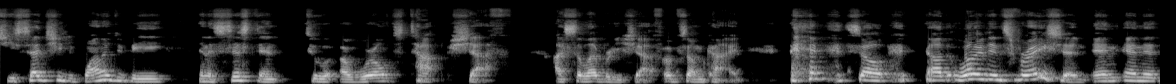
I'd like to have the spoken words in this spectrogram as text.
she said she wanted to be an assistant to a world's top chef, a celebrity chef of some kind. so uh, what an inspiration. And, and it,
